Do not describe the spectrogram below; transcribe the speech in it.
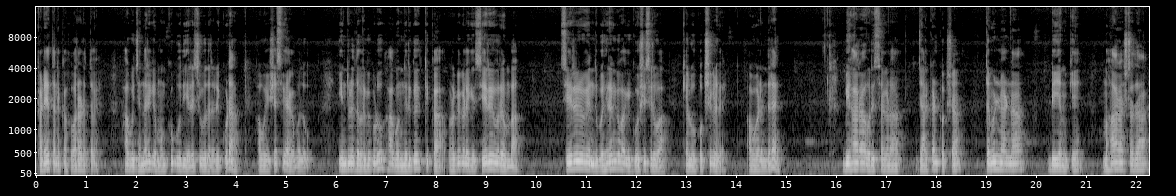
ಕಡೆಯ ತನಕ ಹೋರಾಡುತ್ತವೆ ಹಾಗೂ ಜನರಿಗೆ ಮಂಕುಬೂದಿ ಎರಚುವುದರಲ್ಲಿ ಕೂಡ ಅವು ಯಶಸ್ವಿಯಾಗಬಲ್ಲವು. ಹಿಂದುಳಿದ ವರ್ಗಗಳು ಹಾಗೂ ನಿರ್ಗತಿಕ ವರ್ಗಗಳಿಗೆ ಸೇರಿರುವರೆಂಬ ಸೇರಿರುವೆಂದು ಬಹಿರಂಗವಾಗಿ ಘೋಷಿಸಿರುವ ಕೆಲವು ಪಕ್ಷಗಳಿವೆ. ಅವುಗಳೆಂದರೆ ಬಿಹಾರ, ಒರಿಸ್ಸಾಗಳ ಜಾರ್ಖಂಡ್ ಪಕ್ಷ, ತಮಿಳುನಾಡಿನ ಡಿ ಎಂ ಕೆ, ಮಹಾರಾಷ್ಟ್ರದ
